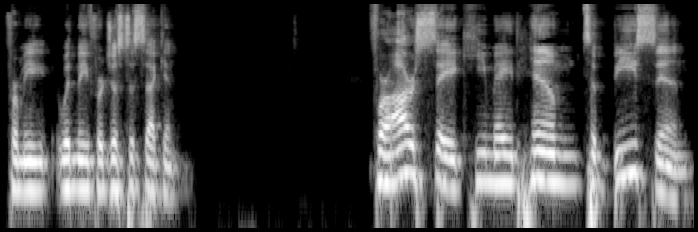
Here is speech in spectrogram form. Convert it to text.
for me with me for just a second. For our sake he made him to be sin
